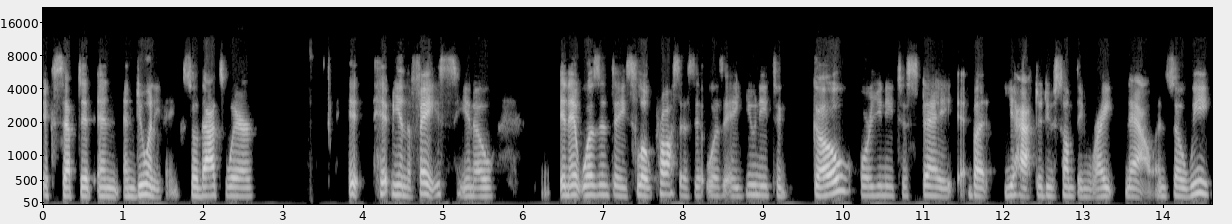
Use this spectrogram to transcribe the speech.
accept it and and do anything. So that's where it hit me in the face, you know, and it wasn't a slow process. It was a you need to go or you need to stay, but you have to do something right now. And so we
